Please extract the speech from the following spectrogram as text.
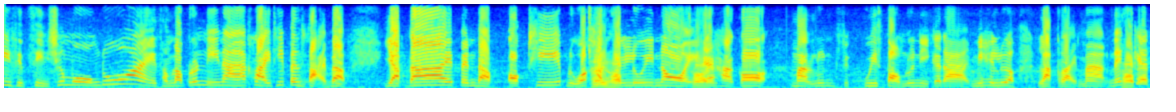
24 ชั่วโมงด้วยสำหรับรุ่นนี้นะ ใครที่เป็นสายแบบอยากได้เป็นแบบออกทริปหรือว่าขับใช่ครับลุยๆหน่อยใช่นะคะก็มารุ่น v s t o r m รุ่นนี้ก็ได้ มีให้เลือกหลากหลายมาก n นครับเก็ต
